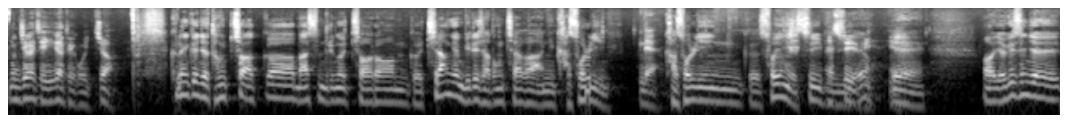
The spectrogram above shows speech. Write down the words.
문제가 제기가 되고 있죠. 그러니까 이제 당초 아까 말씀드린 것처럼 그 친환경 미래 자동차가 아닌 가솔린, 네. 가솔린 그 소형 SUV인데요. SUV, 예. 예. 어, 여기서 이제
